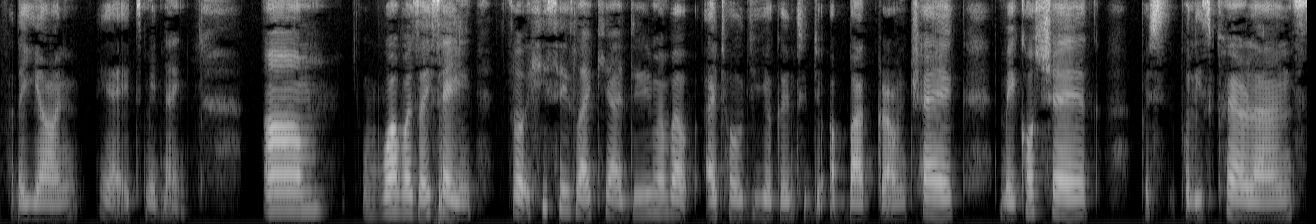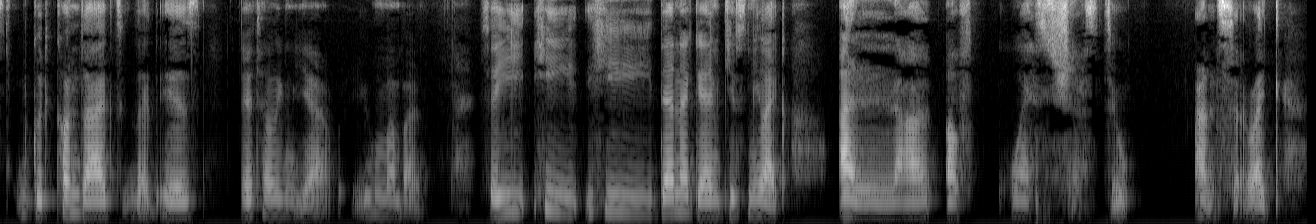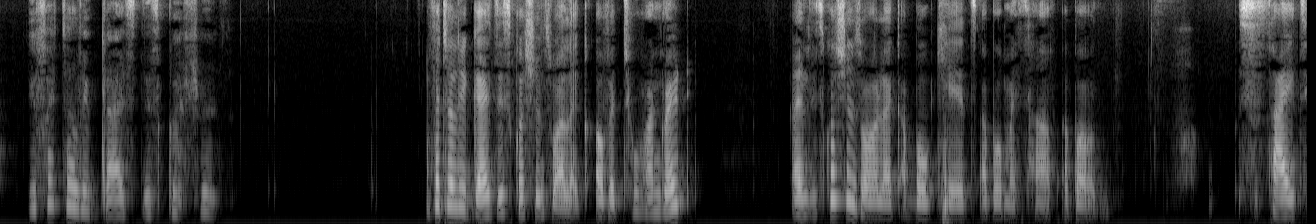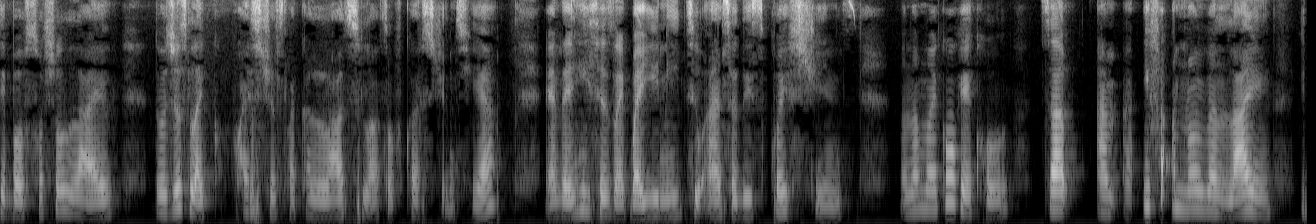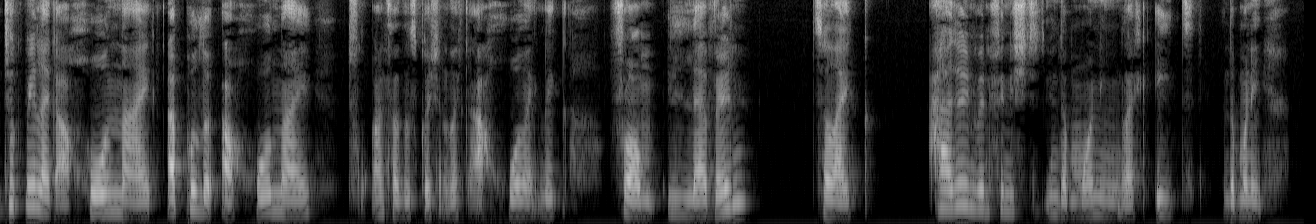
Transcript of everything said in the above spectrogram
for the yawn. Yeah, it's midnight. Um, what was I saying? So he says like, yeah, do you remember I told you you're going to do a background check, a check, police clearance, good conduct. That is, they're telling me, yeah, you remember. So he he he then again gives me like a lot of questions to answer. Like, if I tell you guys these questions, if I tell you guys these questions were like over two hundred and these questions were like about kids, about myself, about society, about social life. There was just like questions, like a lot, lots of questions, yeah. And then he says like, but you need to answer these questions, and I'm like, okay, cool. So I'm if I'm not even lying, it took me like a whole night. I pulled a whole night to answer those questions, like a whole night, like from eleven to like I hadn't even finished in the morning, like 8 in the morning.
